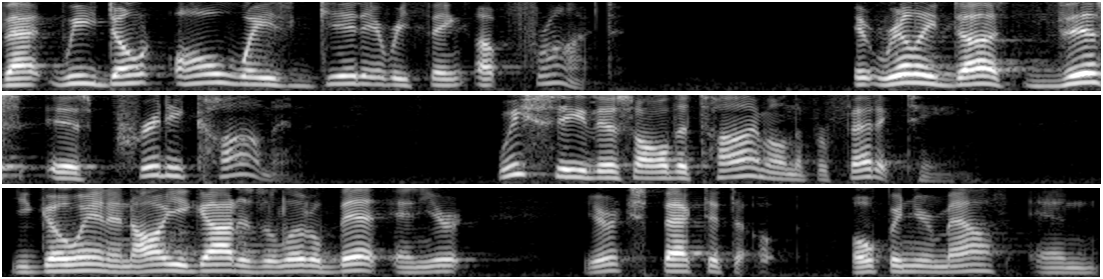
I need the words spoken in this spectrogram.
That we don't always get everything up front. It really does. This is pretty common. We see this all the time on the prophetic team. You go in and all you got is a little bit, and you're, you're expected to open your mouth and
